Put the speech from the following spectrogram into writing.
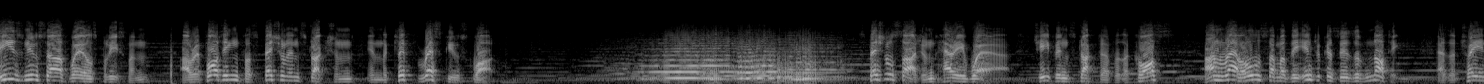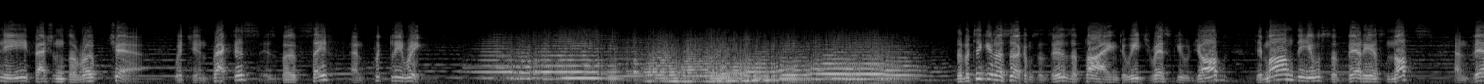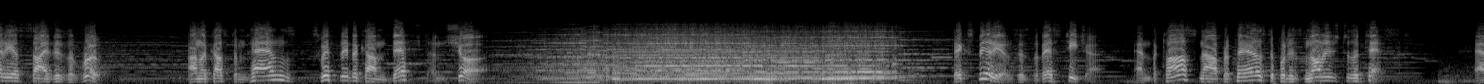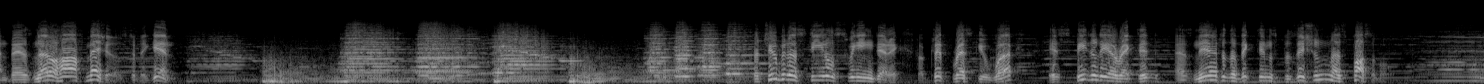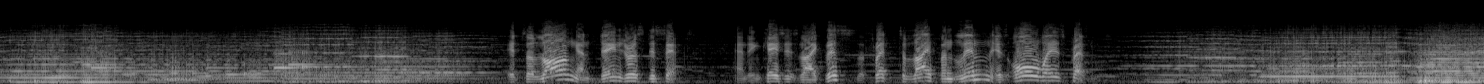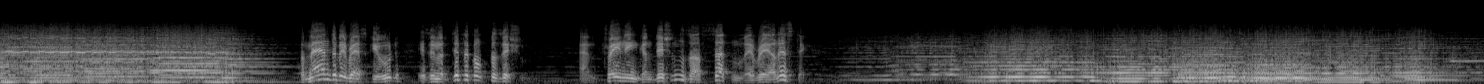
These New South Wales policemen are reporting for special instruction in the Cliff Rescue Squad. Special Sergeant Harry Ware, Chief Instructor for the course, unravels some of the intricacies of knotting as a trainee fashions a rope chair, which in practice is both safe and quickly rigged. The particular circumstances applying to each rescue job demand the use of various knots and various sizes of rope. Unaccustomed hands swiftly become deft and sure. Experience is the best teacher, and the class now prepares to put its knowledge to the test. And there's no half measures to begin. The tubular steel swinging derrick for cliff rescue work is speedily erected as near to the victim's position as possible. It's a long and dangerous descent, and in cases like this, the threat to life and limb is always present. The man to be rescued is in a difficult position, and training conditions are certainly realistic.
